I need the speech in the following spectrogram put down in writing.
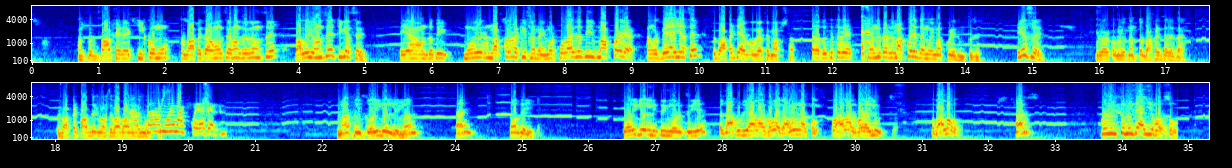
এখন তোর বাপের কি কমু? তোর বাপে যা হচ্ছে হচ্ছে হচ্ছে ভালোই হচ্ছে ঠিক আছে? এই এখন যদি মোর মাফ করার কিছু নাই মোর পোলায় যদি মাফ করে আর মোর বেয়াই আছে তোর বাপেরটি আগে গেছে মাপ সাপ তারা যদি তোরে মনে করে যে মাফ করে দেয় মুই মাফ করে দিম তোরে। ঠিক আছে? তোর আর কোনো তোর বাপের দ্বারে বাপের বাবা আমাদের আব্বা করছে। মাফ কইরা দেন। মা তুই কই গেলি মা? হ্যাঁ? কদেই কই গেলি তুই মরে তুই জাফর হালার ফলাই ভালো না তো? ও হালার ফলাই লুচ্ছ। তো ভালো? হ্যাঁ? তুমি তুমি যে আইয়ে বসো?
